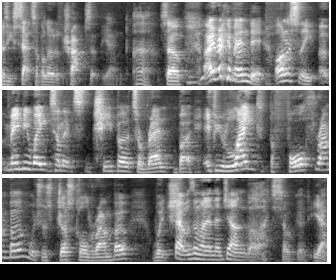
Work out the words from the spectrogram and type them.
because he sets up a load of traps at the end. So I recommend it. Honestly, uh, maybe wait till it's cheaper to rent. But if you liked the fourth Rambo, which was just called Rambo, which That was the one in the jungle. Oh, it's so good. Yeah,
